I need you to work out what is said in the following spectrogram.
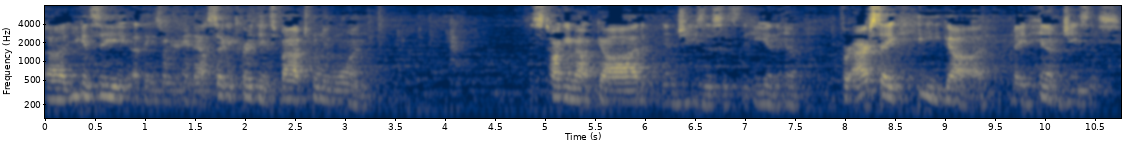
Uh, you can see, I think it's on your handout, 2 Corinthians 5.21. It's talking about God and Jesus. It's the He and the Him. For our sake, He, God, made Him, Jesus.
